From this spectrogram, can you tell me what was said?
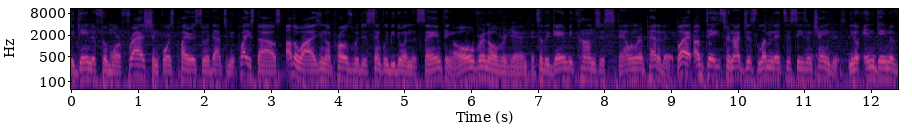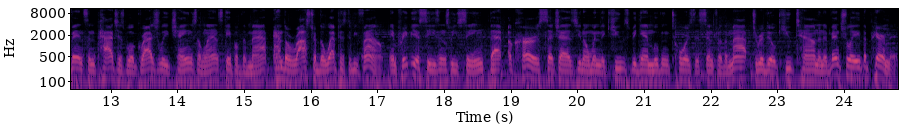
the game to feel more fresh and force players to adapt to new playstyles. Otherwise, you know, pros would just simply be doing the same thing over and over again until the game becomes just stale and repetitive. But but updates are not just limited to season changes. You know, in-game events and patches will gradually change the landscape of the map and the roster of the weapons to be found. In previous seasons, we've seen that occurs such as, you know, when the cubes began moving towards the center of the map to reveal Cube Town and eventually the pyramid.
